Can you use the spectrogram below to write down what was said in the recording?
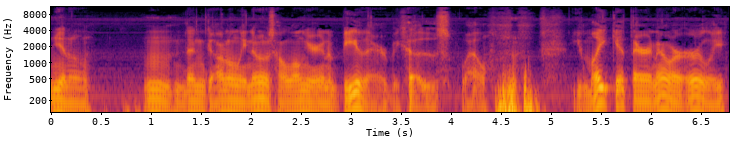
You know, Mm, then God only knows how long you're going to be there because, well, you might get there an hour early,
